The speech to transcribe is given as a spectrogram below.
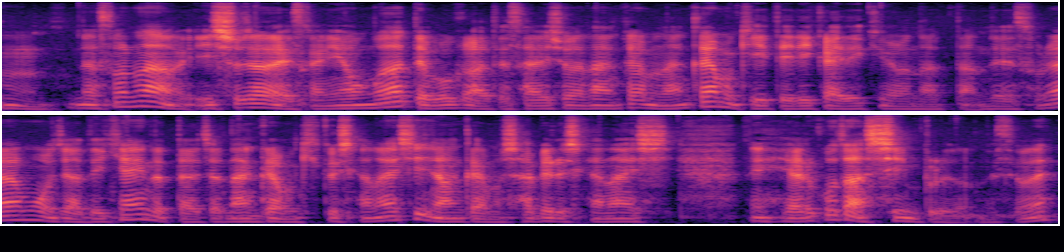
うん。だそんなの一緒じゃないですか。日本語だって僕らって最初は何回も何回も聞いて理解できるようになったんで、それはもうじゃあできないんだったらじゃあ何回も聞くしかないし、何回も喋るしかないし、ね、やることはシンプルなんですよね。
